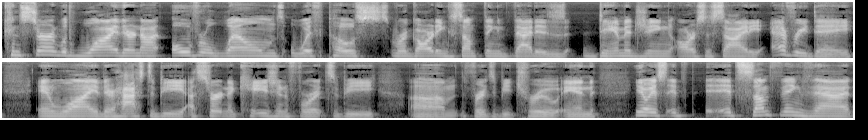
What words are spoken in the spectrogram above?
concerned with why they're not overwhelmed with posts regarding something that is damaging our society every day and why there has to be a certain occasion for it to be um, for it to be true and you know it's it, it's something that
